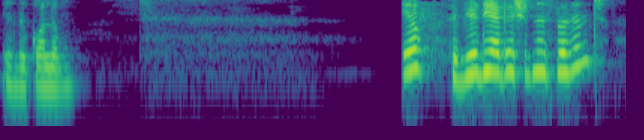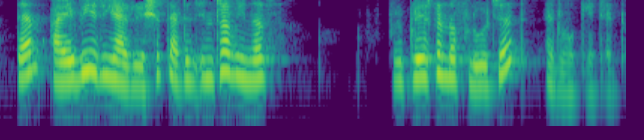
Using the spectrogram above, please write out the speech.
in the column. If severe dehydration is present, then IV rehydration, that is intravenous replacement of fluids, is advocated.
